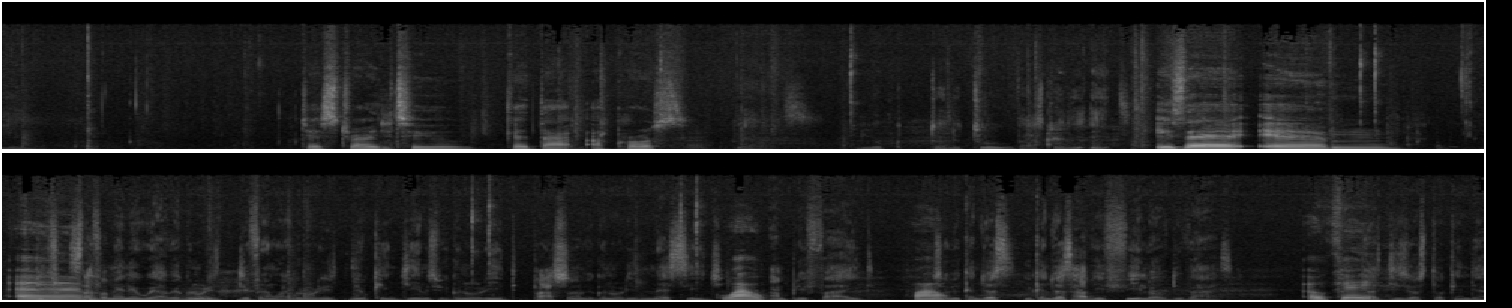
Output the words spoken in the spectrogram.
Yeah. Just trying to get that across. Yes. Luke 22, verse 28. Is there um If- start um from anywhere. We're going to read different. Ones. We're going to read New King James. We're going to read Passion. We're going to read Message. wow Amplified. Wow. So we can just you can just have a feel of the verse. Okay That's Jesus talking there.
